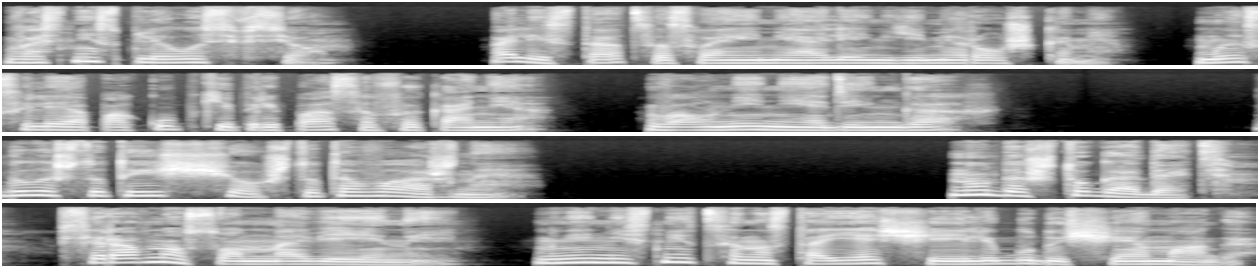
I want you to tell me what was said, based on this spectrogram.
Во сне сплелось все: Алистат со своими оленьими рожками, мысли о покупке припасов и коня, волнение о деньгах. Было что-то еще, что-то важное. Ну да что гадать, все равно сон навеянный, мне не снится настоящее или будущее мага.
